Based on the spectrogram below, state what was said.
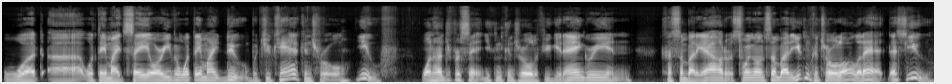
what uh, what they might say or even what they might do, but you can control you 100%. You can control if you get angry and cut somebody out or swing on somebody. You can control all of that. That's you.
